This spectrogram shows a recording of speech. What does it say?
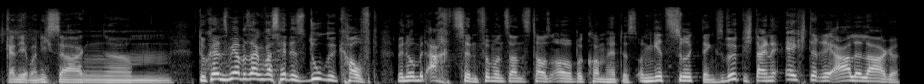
Ich kann dir aber nicht sagen, ähm, Du kannst mir aber sagen, was hättest du gekauft, wenn du mit 18 25.000 Euro bekommen hättest und jetzt zurückdenkst. Wirklich, deine echte, reale Lage.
